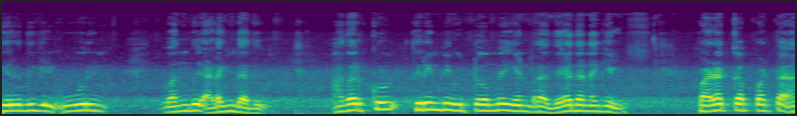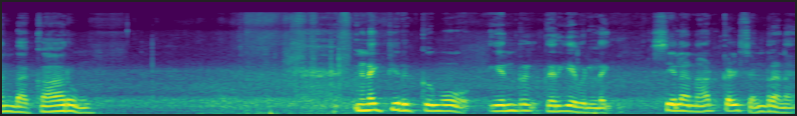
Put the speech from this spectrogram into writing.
இறுதியில் ஊரின் வந்து அடைந்தது. அதற்குள் திரும்பி விட்டோமே என்ற வேதனையில் பழக்கப்பட்ட அந்த காரும் நினைத்திருக்குமோ என்று தெரியவில்லை. சில நாட்கள் சென்றன.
